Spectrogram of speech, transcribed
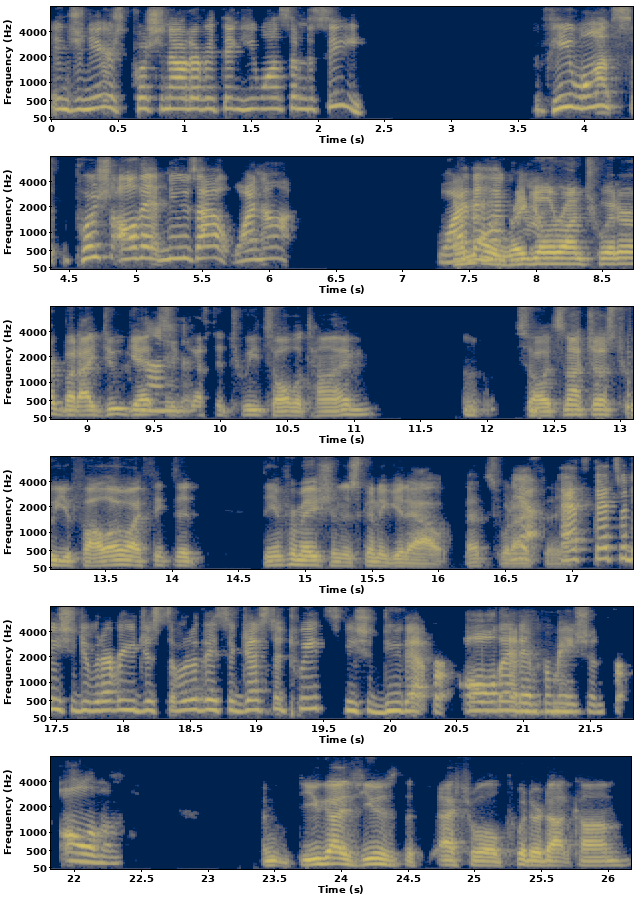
engineers pushing out everything he wants them to see? If he wants push all that news out, why not? Why I'm the not heck a not? regular on Twitter, but I do get Not either. suggested tweets all the time. Mm. So it's not just who you follow. I think that the information is going to get out. That's what I think. that's that's what he should do. Whatever you just what are they suggested tweets? He should do that for all that information for all of them. and do you guys use the actual Twitter.com?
